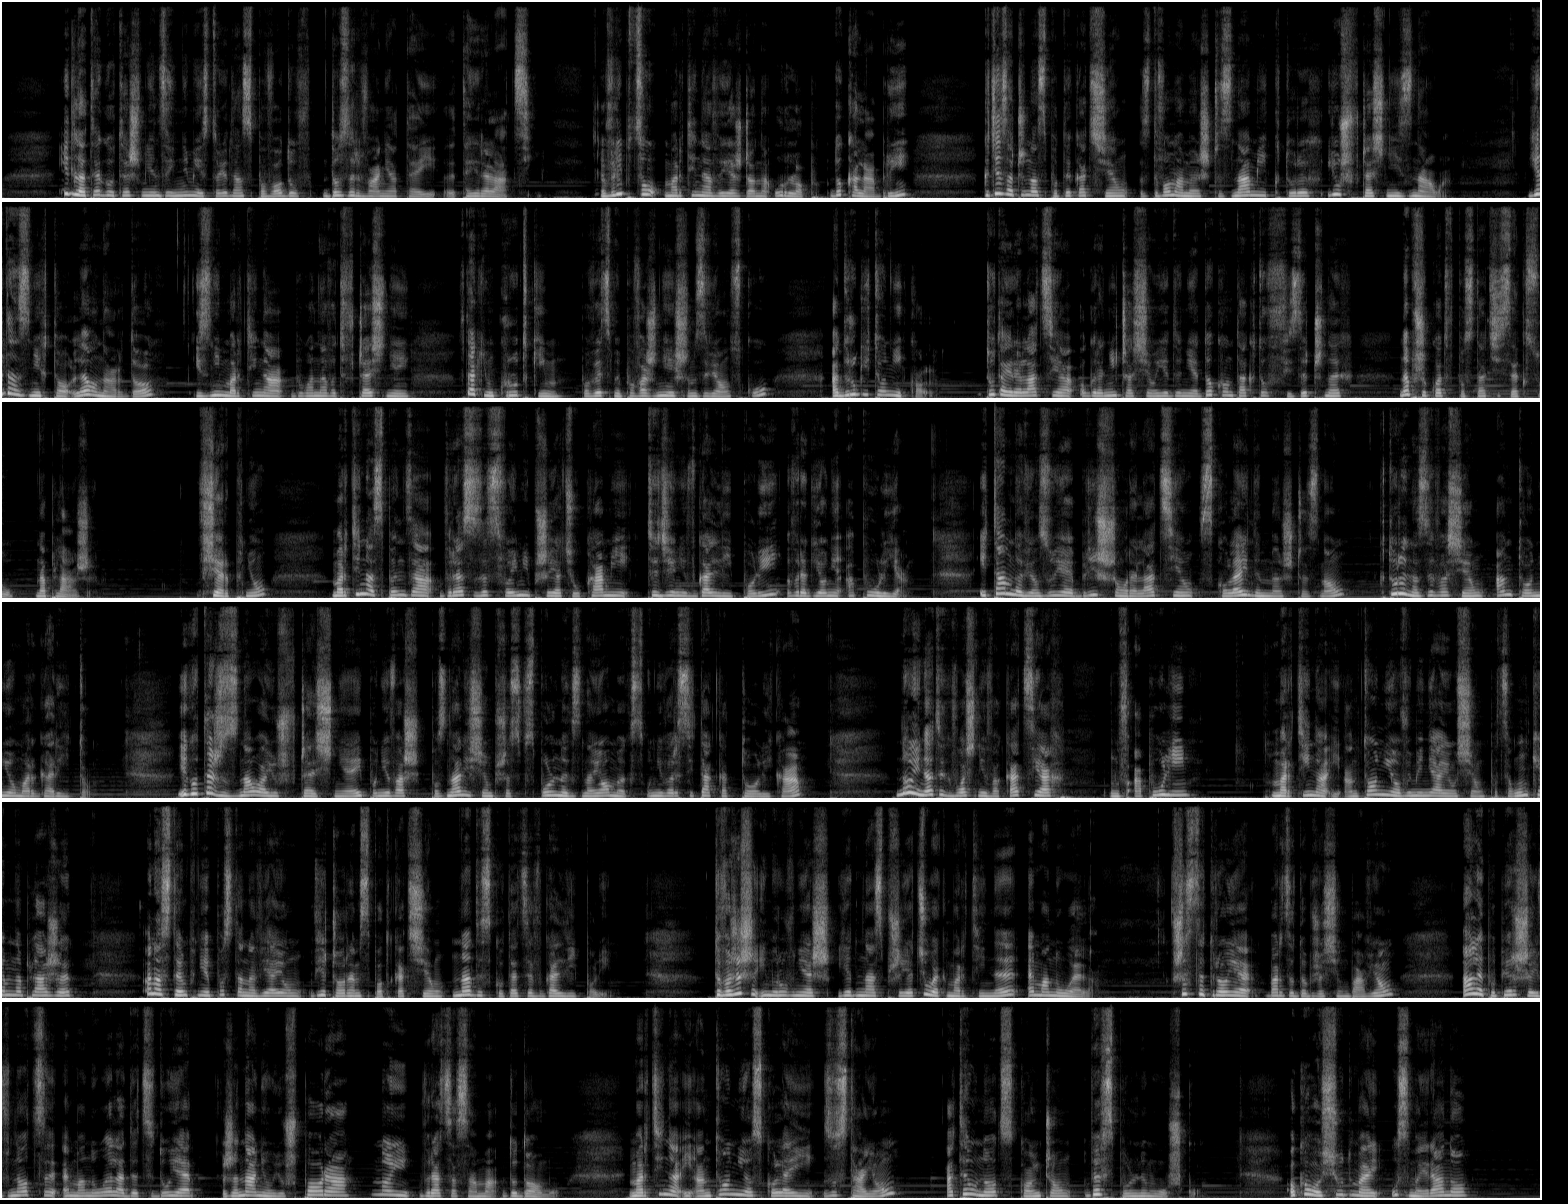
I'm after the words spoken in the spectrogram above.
i dlatego też między innymi jest to jeden z powodów do zerwania tej, tej relacji. W lipcu Martina wyjeżdża na urlop do Kalabrii, gdzie zaczyna spotykać się z dwoma mężczyznami, których już wcześniej znała. Jeden z nich to Leonardo, i z nim Martina była nawet wcześniej w takim krótkim, powiedzmy poważniejszym związku, a drugi to Nicole. Tutaj relacja ogranicza się jedynie do kontaktów fizycznych, na przykład w postaci seksu na plaży. W sierpniu Martina spędza wraz ze swoimi przyjaciółkami tydzień w Gallipoli w regionie Apulia. I tam nawiązuje bliższą relację z kolejnym mężczyzną, który nazywa się Antonio Margarito. Jego też znała już wcześniej, ponieważ poznali się przez wspólnych znajomych z Uniwersytetu Cattolica. No i na tych właśnie wakacjach w Apuli Martina i Antonio wymieniają się pocałunkiem na plaży, a następnie postanawiają wieczorem spotkać się na dyskotece w Gallipoli. Towarzyszy im również jedna z przyjaciółek Martiny, Emanuela. Wszyscy troje bardzo dobrze się bawią, ale po pierwszej w nocy Emanuela decyduje, że na nią już pora, no i wraca sama do domu. Martina i Antonio z kolei zostają, a tę noc kończą we wspólnym łóżku. Około siódmej, ósmej rano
